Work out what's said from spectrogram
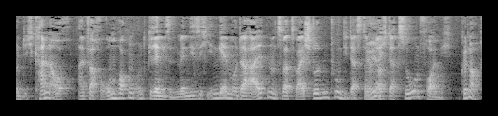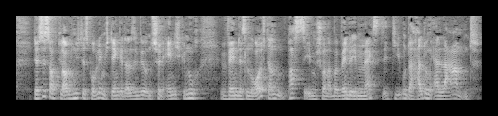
Und ich kann auch einfach rumhocken und grinsen. Wenn die sich in-game unterhalten, und zwar zwei Stunden, tun die das. Dann Ja, höre ja. ich dazu und freue mich. Genau. Das ist auch, glaube ich, nicht das Problem. Ich denke, da sind wir uns schon ähnlich genug. Wenn das läuft, dann passt es eben schon. Aber wenn du eben merkst, die Unterhaltung erlahmt,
